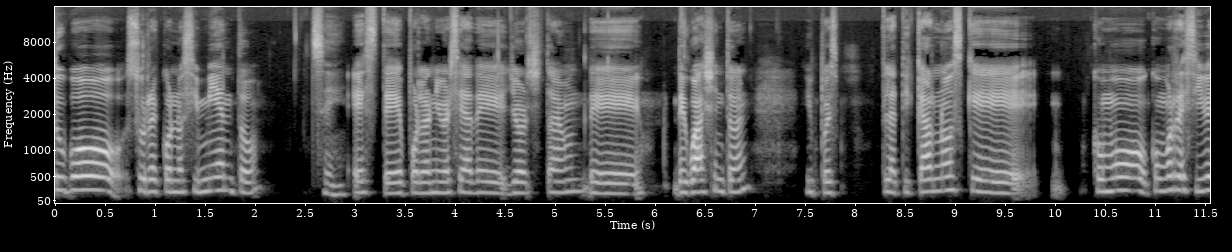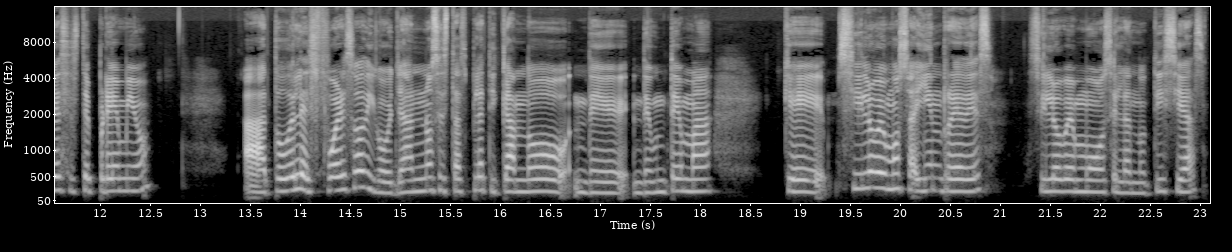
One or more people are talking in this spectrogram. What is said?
tuvo su reconocimiento sí. este, por la Universidad de Georgetown de, de Washington y pues platicarnos que cómo, cómo recibes este premio a todo el esfuerzo, digo, ya nos estás platicando de, de un tema que sí lo vemos ahí en redes, sí lo vemos en las noticias,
